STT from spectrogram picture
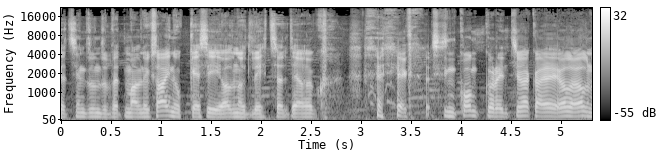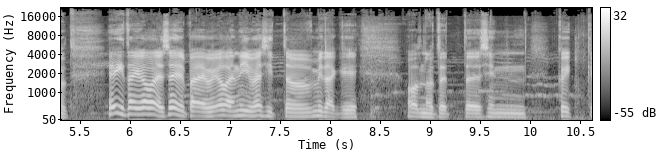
et siin tundub, et ma olen üks ainukesi olnud lihtsalt ja ega siin konkurentsi väga ei ole olnud. ei, ta ei ole, see päev ei ole nii väsitav midagi olnud, et siin kõik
